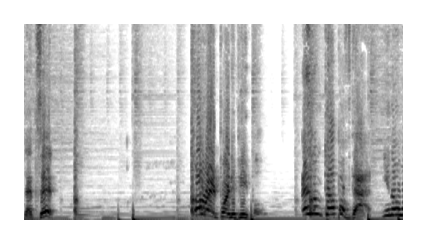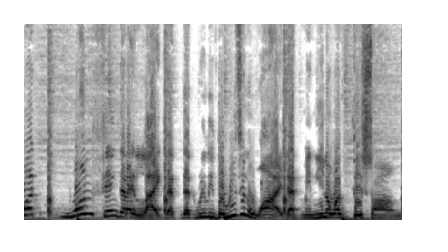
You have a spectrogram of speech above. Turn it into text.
That's it. Alright, party people. And on top of that, you know what? One thing that I like that that really the reason why that mean you know what this song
